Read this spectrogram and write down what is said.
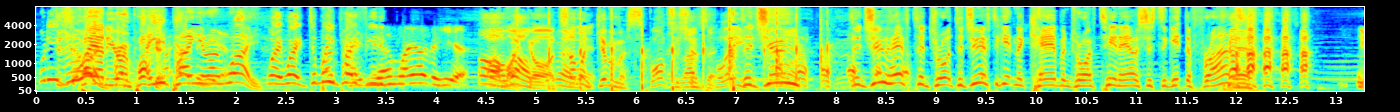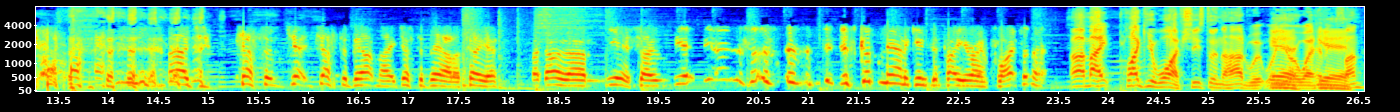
What are you Did you doing? pay out of your own pocket? Are you paying your own way? Wait, wait. Did we I pay for my you? own way over here. Oh, my well, God! well, Someone that- give him a sponsorship, please. Did you did you have to drive? Did you have to get in a cab and drive ten hours just to get to France? uh, j- just, just about, mate. Just about. I tell you. But no, um, yeah. So yeah, yeah it's, it's, it's good now and again to pay your own flights, isn't it? Uh, mate, plug your wife. She's doing the hard work while Yeah, you're away having yeah. fun.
